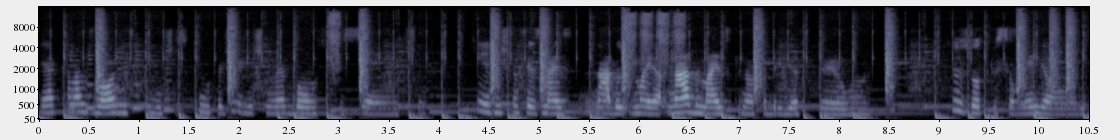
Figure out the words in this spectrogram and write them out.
é aquelas vozes que a gente escuta de que a gente não é bom o suficiente, que a gente não fez mais nada, maior, nada mais do que nossa obrigação, que os outros são melhores,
